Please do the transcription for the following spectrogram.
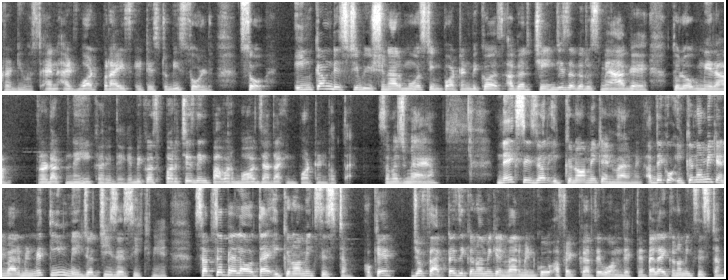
produced and at what price it is to be sold so income distribution are most important because अगर चेंजेस अगर उसमें आ गए तो लोग मेरा प्रोडक्ट नहीं खरीदेंगे बिकॉज़ परचेजिंग पावर बहुत ज़्यादा इंपॉर्टेंट होता है। समझ में आया? Next is your economic environment अब देखो इकोनॉमिक एनवायरनमेंट में तीन मेजर चीज़ें सीखनी है। सबसे पहला होता है इकोनॉमिक सिस्टम ओके जो फैक्टर्स इकोनॉमिक एनवायरनमेंट को अफेक्ट करते हैं, वो हम देखते हैं। पहला इकोनॉमिक सिस्टम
